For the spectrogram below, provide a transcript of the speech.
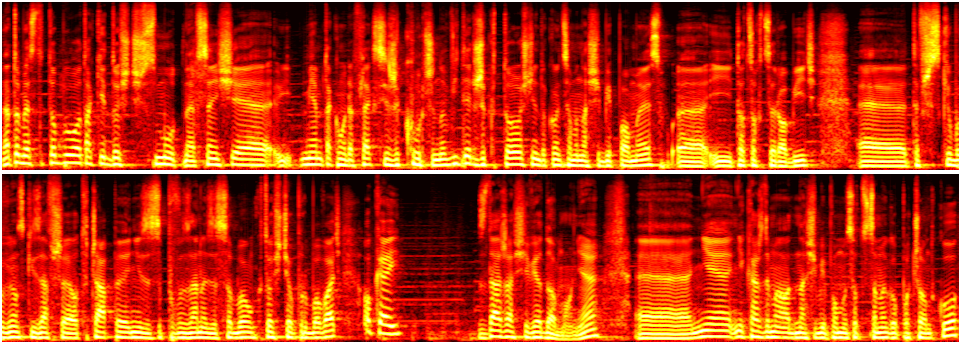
Natomiast to było takie dość smutne, w sensie miałem taką refleksję, że kurczę, no widać, że ktoś nie do końca ma na siebie pomysł e, i to, co chce robić. E, te wszystkie obowiązki zawsze od czapy, nie powiązane ze sobą, ktoś chciał próbować, okej, okay. Zdarza się, wiadomo, nie? E, nie? Nie każdy ma na siebie pomysł od samego początku,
